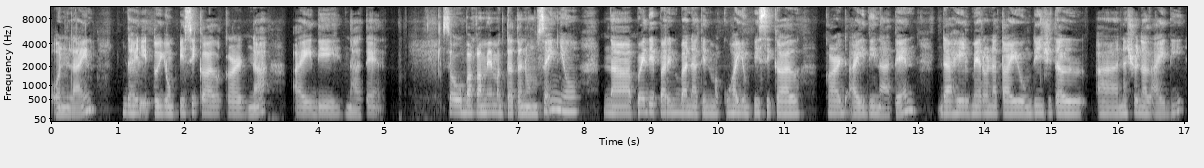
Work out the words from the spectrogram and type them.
online dahil ito yung physical card na ID natin. So, baka may magtatanong sa inyo na pwede pa rin ba natin makuha yung physical card ID natin dahil meron na tayong digital uh, national ID.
